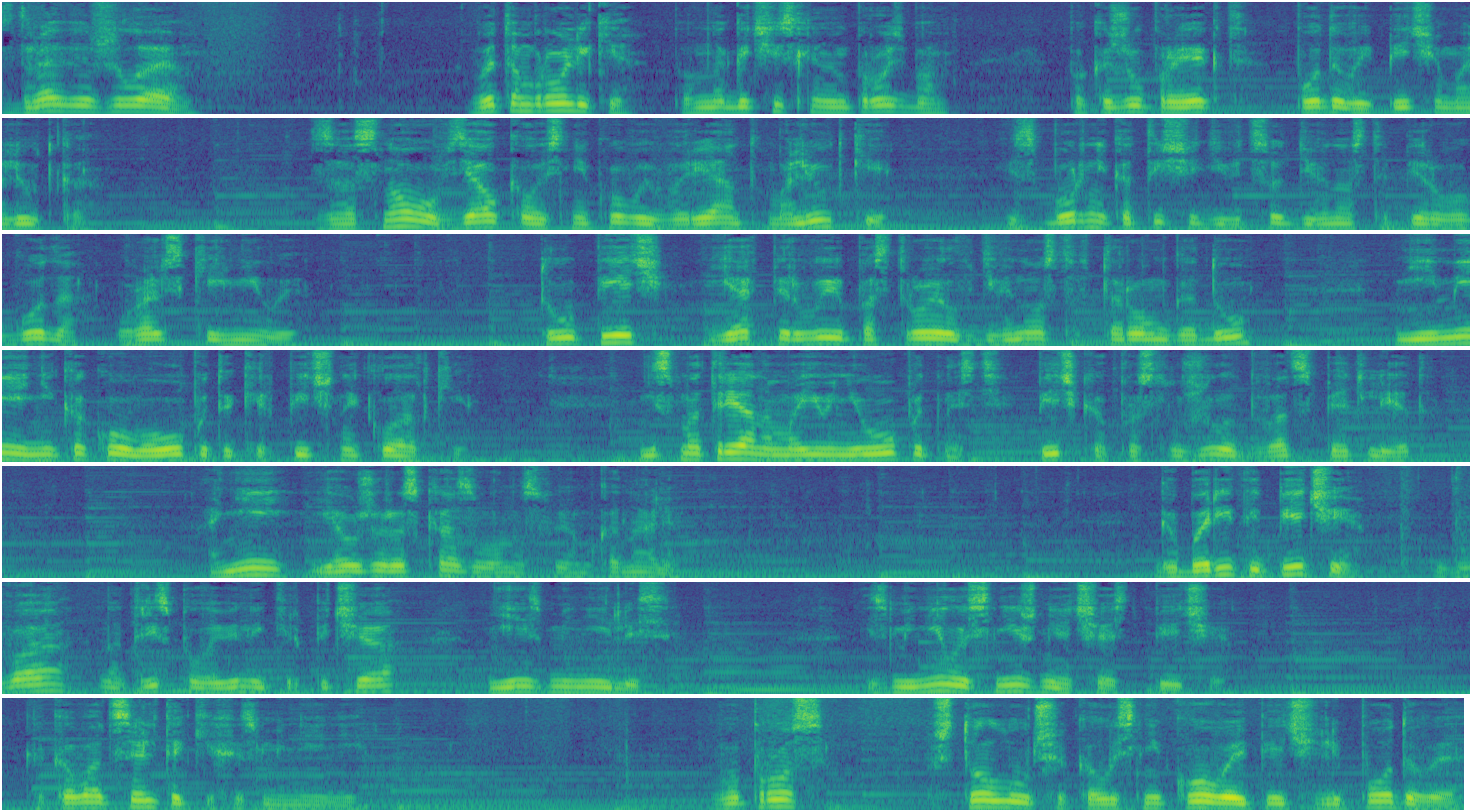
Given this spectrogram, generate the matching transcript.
Здравия желаю! В этом ролике по многочисленным просьбам покажу проект подовой печи «Малютка». За основу взял колосниковый вариант «Малютки» из сборника 1991 года «Уральские Нивы». Ту печь я впервые построил в 1992 году, не имея никакого опыта кирпичной кладки. Несмотря на мою неопытность, печка прослужила 25 лет – о ней я уже рассказывал на своем канале. Габариты печи 2 на 3,5 кирпича не изменились. Изменилась нижняя часть печи. Какова цель таких изменений? Вопрос, что лучше, колосниковая печь или подовая,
